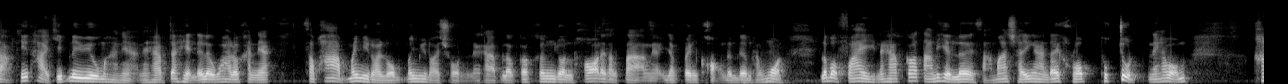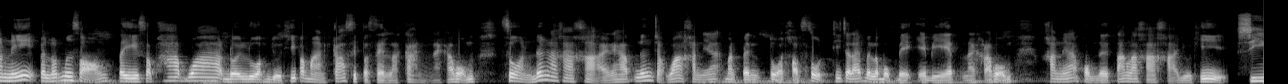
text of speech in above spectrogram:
จากที่ถ่ายคลิปรีวิวมาเนี่ยนะครับจะเห็นได้เลยว่ารถคันนี้ สภาพไม่มีรอยล้มไม่มีรอยชนนะครับแล้วก็เครื่องยนต์ท่ออะไรต่างๆเนี่ยยังเป็นของเดิมๆทั้งหมด ระบบไฟนะครับก็ตามที่เห็นเลยสามารถใช้งานได้ครบทุกจุดนะครับผม คันนี้เป็นรถมือ 2 ตีสภาพว่าโดยรวมอยู่ที่ประมาณ 90%ละกันนะครับผม ส่วนเรื่องราคาขายนะครับ เนื่องจากว่าคันนี้มันเป็นตัวท็อปสุดที่จะได้เป็นระบบเบรก ABS นะครับผม คันนี้ผมเลยตั้งราคาขายอยู่ที่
